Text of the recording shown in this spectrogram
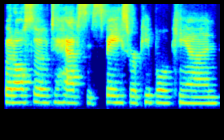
but also to have some space where people can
